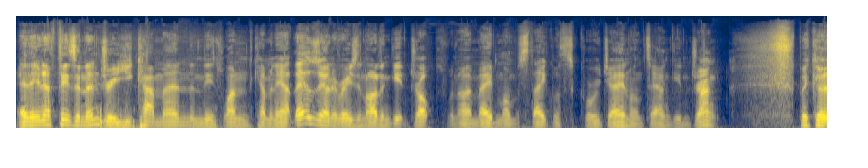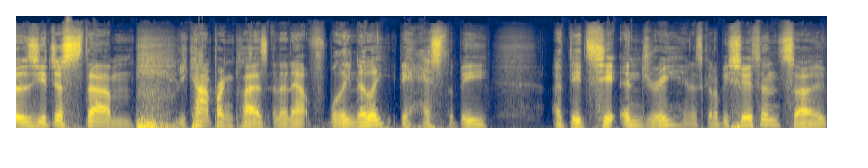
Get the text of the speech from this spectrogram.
And then if there's an injury, you come in, and there's one coming out. That was the only reason I didn't get dropped when I made my mistake with Cory Jane on town getting drunk, because you just um, you can't bring players in and out willy nilly. There has to be a dead set injury, and it's got to be certain. So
